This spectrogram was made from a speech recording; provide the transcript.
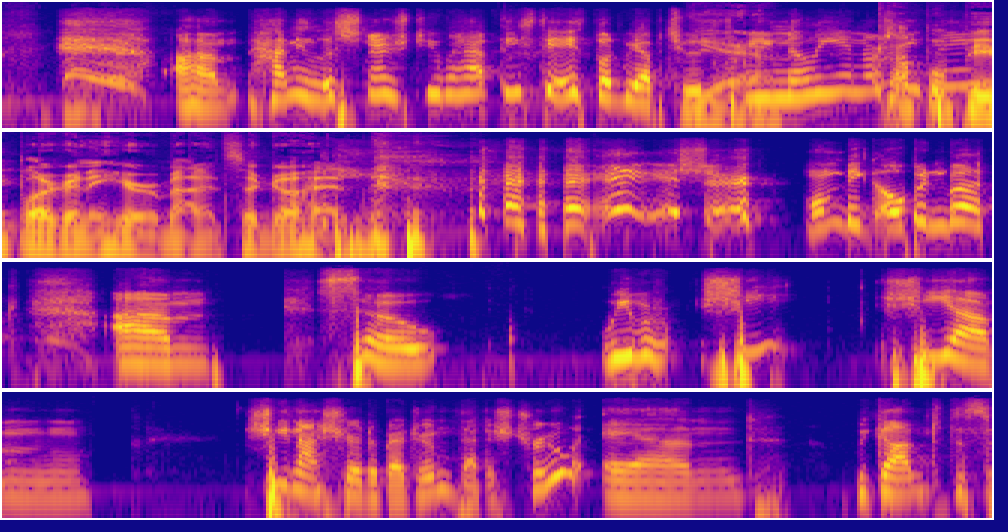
um, how many listeners do you have these days? What are we up to? Yeah. Three million or A couple something? people are going to hear about it, so go ahead. yeah, sure. One big open book. Um, so we were she she um she and I shared a bedroom. That is true, and we got into this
